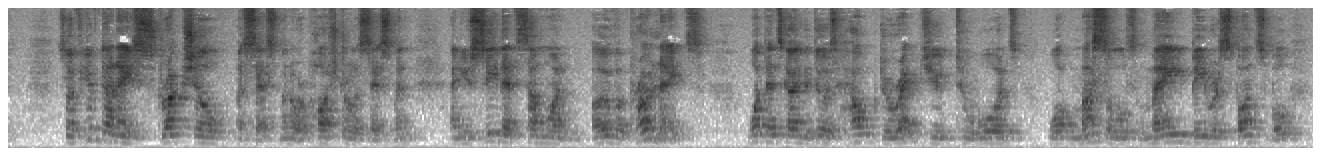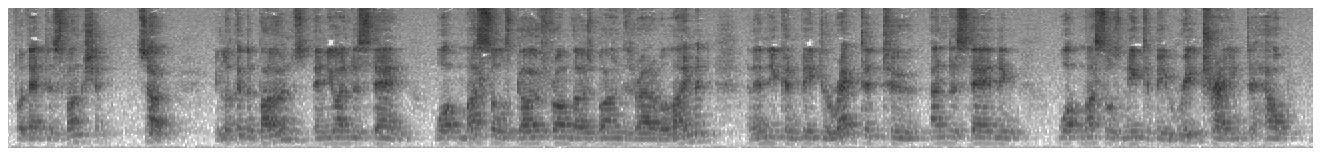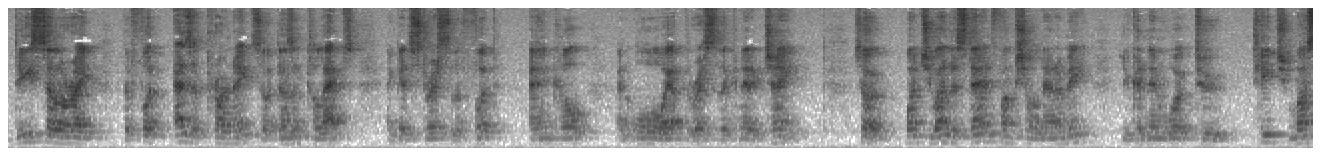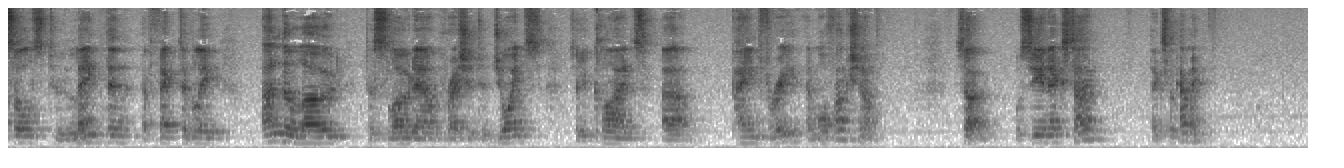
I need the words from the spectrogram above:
So if you've done a structural assessment or a postural assessment and you see that someone overpronates, what that's going to do is help direct you towards what muscles may be responsible for that dysfunction. So, you look at the bones, then you understand what muscles go from those bones that are out of alignment, and then you can be directed to understanding what muscles need to be retrained to help decelerate the foot as it pronates so it doesn't collapse and get stress to the foot, ankle, and all the way up the rest of the kinetic chain. So, once you understand functional anatomy, you can then work to teach muscles to lengthen effectively under load to slow down pressure to joints so your clients are pain-free and more functional. So, we'll see you next time. Thanks for coming.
